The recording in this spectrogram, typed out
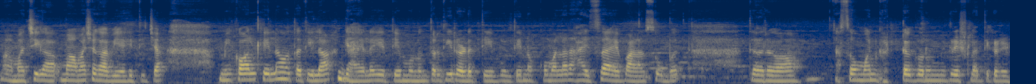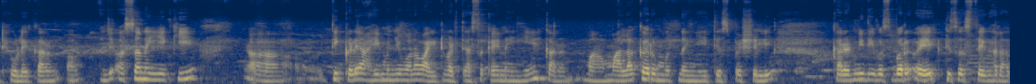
मामाची गा मामाच्या गावी आहे तिच्या. मी कॉल केला होता तिला घ्यायला येते म्हणून तर ती रडते बोलते नको मला राहायचं आहे बाळासोबत. तर असं मन घट्ट करून मी ग्रेशला तिकडे ठेवलं आहे कारण म्हणजे असं नाही आहे की तिकडे आहे म्हणजे मला वाईट वाटते असं काही नाही आहे कारण मा मला करमत नाही आहे इथे स्पेशली कारण मी दिवसभर एकटीच असते घरात.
